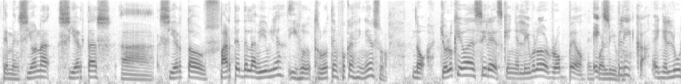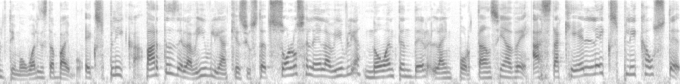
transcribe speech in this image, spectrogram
te menciona ciertas, ah, ciertas partes de la Biblia y so- solo te enfocas en eso. No, yo lo que iba a decir es que en el libro de Rob Bell ¿En explica, en el último, What is the Bible, explica partes de la Biblia que si usted solo se lee la Biblia no va a entender la importancia de. Hasta que él le explica a usted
